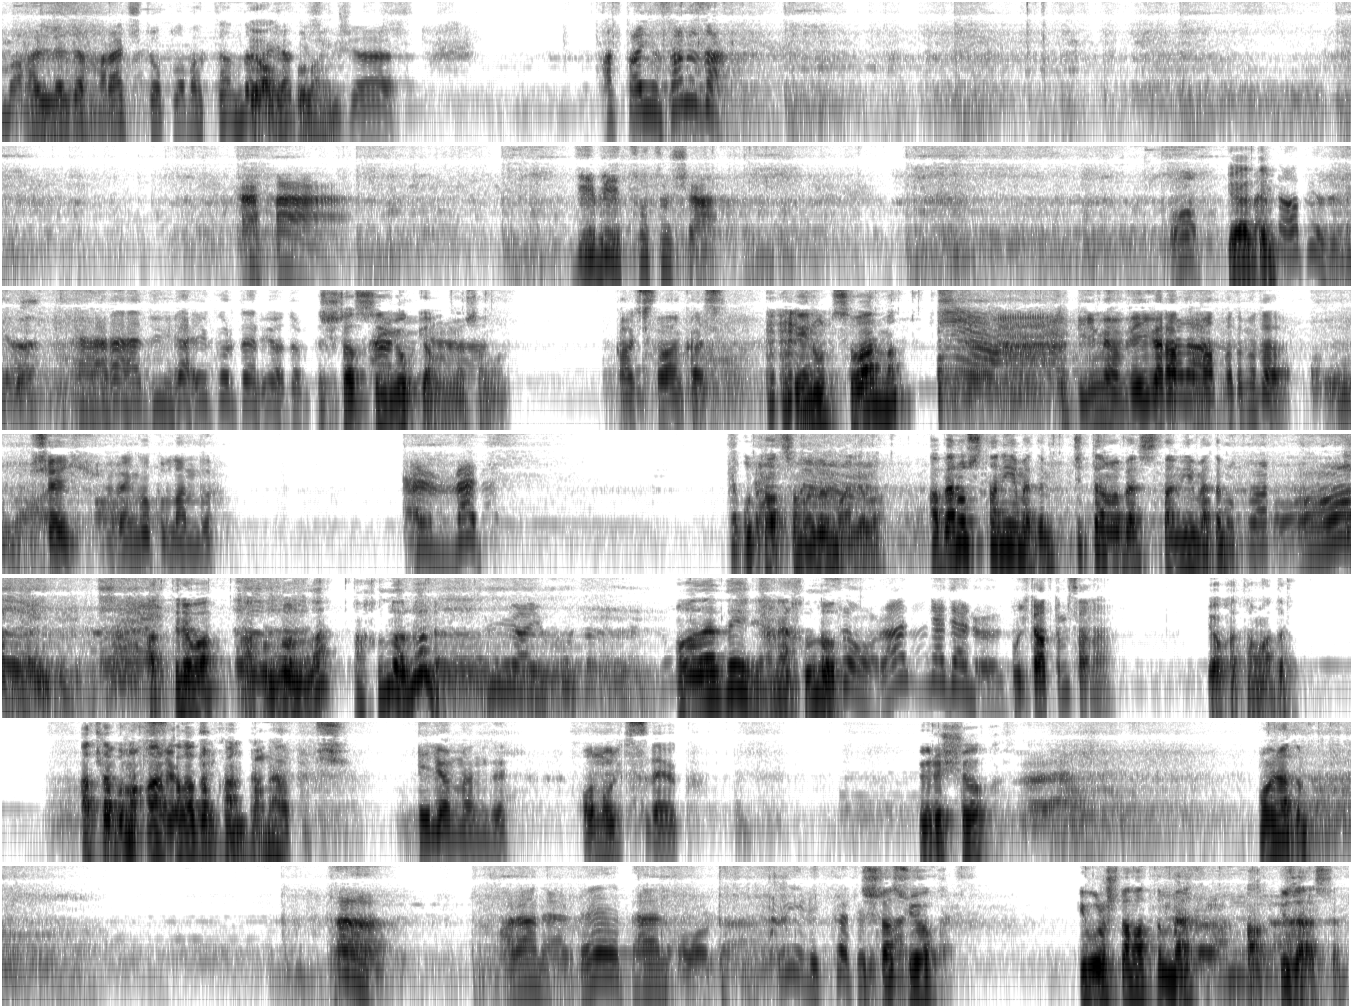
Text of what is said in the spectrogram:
Mahallede haraç toplamaktan da Yok yakışmış ha. Hatta insanıza. Haha. Dibi tutuşa. Hop, Geldim. Ben ne yapıyordum ya? Dünyayı kurtarıyordum. Sıçrası yok yanılmıyorsam onun. Kaç tamam kaç. Beyin ultisi var mı? Bilmiyorum Veigar attı mı atmadı mı da. Şey Rengo kullandı. Evet. Ulti atsam ölür mü acaba? Ha ben o stun'ı yemedim. Cidden ama ben stun'ı yemedim. Haddine bak. Akıllı ol la. Akıllı ol oğlum. O kadar değil yani akıllı ol. Sonra neden öldü? Ulti attım sana. Yok atamadı. Hatta bunu Ultisi yok. arkaladım kanka ben. Anlatmış. Geliyorum ben de. Onun ultisi de yok. Görüş yok. Oynadım. Para nerede? Ben orada. İyilik kötülük. Yok. Bir vuruş daha attım ben. Çok güzelsin.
